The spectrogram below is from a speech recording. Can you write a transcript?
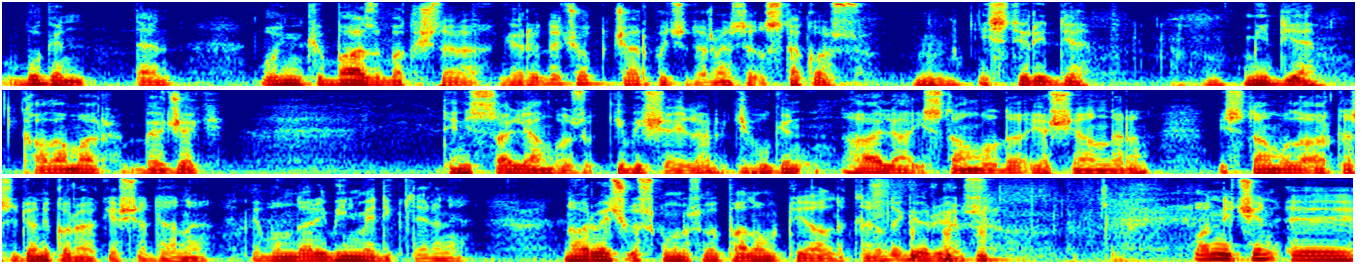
Bugünden bugünkü bazı bakışlara göre de çok çarpıcıdır. Mesela ıstakoz, Hı. istiridye, midye, kalamar, böcek, deniz salyangozu gibi şeyler ki bugün hala İstanbul'da yaşayanların İstanbul'a arkası dönük olarak yaşadığını ve bunları bilmediklerini, Norveç uskumrusunu palamut diye aldıklarını da görüyoruz. Onun için e,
